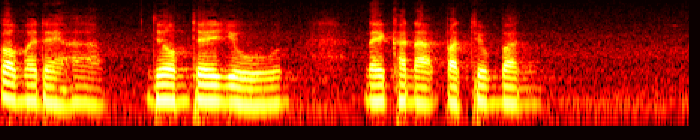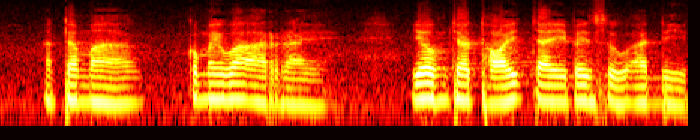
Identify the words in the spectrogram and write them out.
ก็ไม่ได้ห้าม โยมจะอยู่ในขณะปัจจุบันอาตมาก็ไม่ว่าอะไร โยมจะถอยใจไปสู่อดีต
